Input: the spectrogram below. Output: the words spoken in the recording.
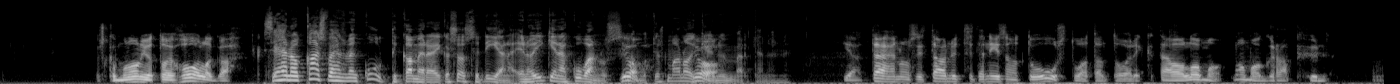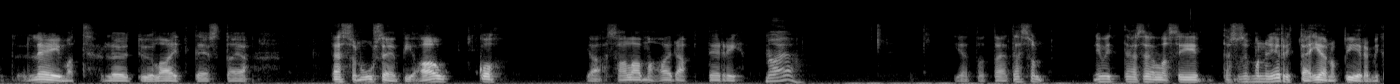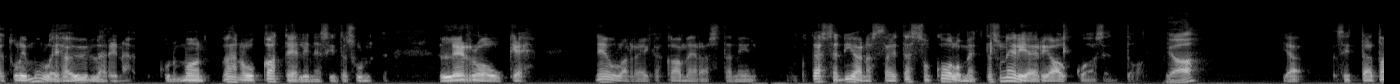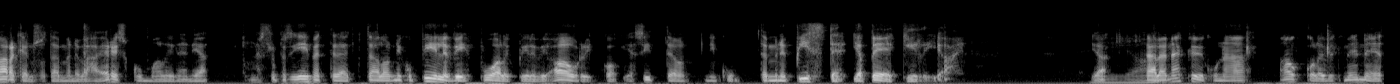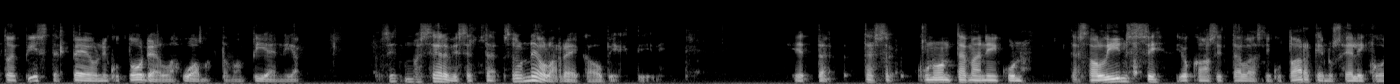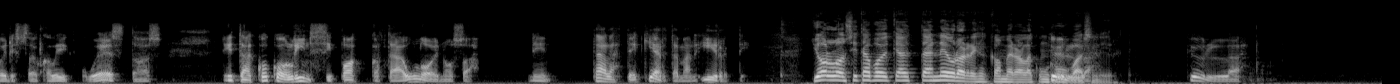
koska mulla on jo toi Holga. Sehän on myös vähän sellainen kulttikamera, eikö se ole se Diana? En ole ikinä kuvannut sitä, Joo. mutta jos mä oon oikein Joo. ymmärtänyt. Niin... Ja tämähän on siis, tää on nyt sitä niin sanottua uustuotantoa, eli täällä on Lomo, Lomograbhyn leimat löytyy laitteesta, ja tässä on useampi aukko, ja salama-adapteri. No joo. Ja, tota, ja tässä on nimittäin sellaisia, tässä on semmoinen erittäin hieno piirre, mikä tuli mulle ihan yllärinä, kun mä oon vähän ollut kateellinen siitä sun Lerouke neulareikäkamerasta, niin kun tässä Dianassa, niin tässä on kolme, tässä on neljä eri aukkoasentoa. Joo. Ja sitten tämä tarkennus on tämmöinen vähän eriskummallinen, ja mä rupesin ihmettelemään, että täällä on niinku pilvi, puolipilvi, aurinko ja sitten on niinku tämmöinen piste ja P-kirjain. Ja Jaa. täällä näkyy, kun nämä aukkolevyt menee, ja toi piste P on niinku todella huomattavan pieni. Ja sitten mulle selvisi, että se on neulareikaobjektiivi. Että tässä, kun on tämä niin kuin tässä on linssi, joka on sitten tällaisessa niin tarkennushelikoidissa, joka liikkuu ees taas. Niin tämä koko linssipakka, tämä uloin osa, niin tämä lähtee kiertämään irti. Jolloin sitä voi käyttää neurarihakameralla, kun Kyllä. kuvaa sen irti. Kyllä.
